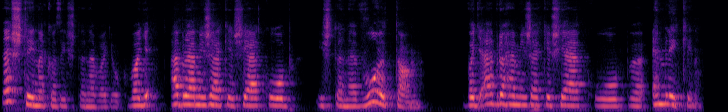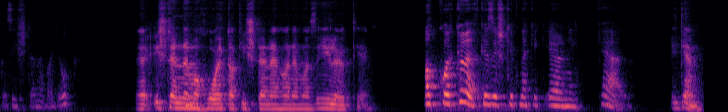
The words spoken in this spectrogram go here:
testének az istene vagyok, vagy Ábrahám, Izsák és Jákob istene voltam, vagy Ábrahám, Izsák és Jákob emlékének az istene vagyok. Isten nem a holtak istene, hanem az élőké. Akkor következésképp nekik élni kell. Igen,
